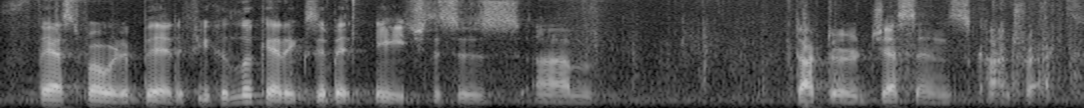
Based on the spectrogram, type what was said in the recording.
fast forward a bit, if you could look at Exhibit H, this is um, Dr. Jessen's contract.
